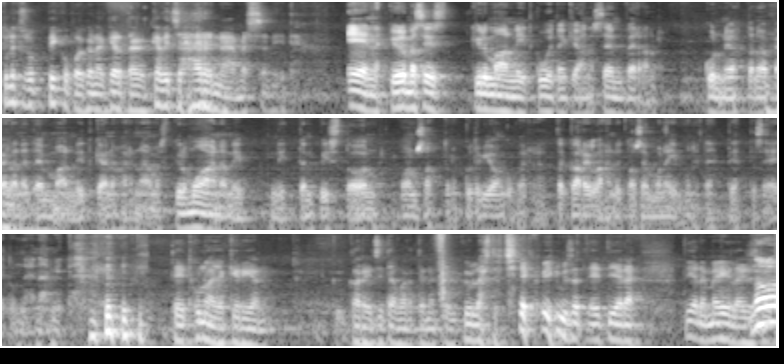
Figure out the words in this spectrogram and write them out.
Tuliko sinulla pikkupoikana kertaa, kun kävit härnäämässä niitä? En. Kyllä mä siis, kyllä mä oon niitä kuitenkin aina sen verran kunnioittanut ja pelännyt, että en mä ole niitä käynyt harnaamässä. Kyllä mua aina niiden pisto on, on sattunut kuitenkin jonkun verran. Että Karillahan nyt on semmoinen immuniteetti, että se ei tunne enää mitään. Teit hunajakirjan Kari sitä varten, että kyllästyt siihen, kun ihmiset ei tiedä, tiedä mehiläisistä. No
